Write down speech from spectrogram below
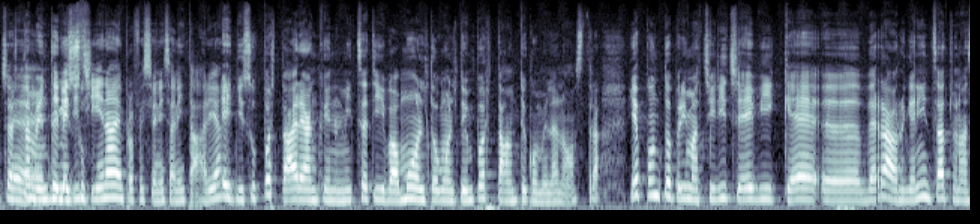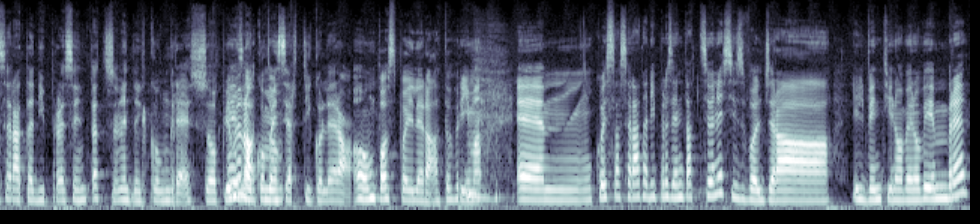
Certamente eh, di medicina su- e professioni sanitarie. E di supportare anche un'iniziativa molto molto importante come la nostra. E appunto prima ci dicevi che eh, verrà organizzata una serata di presentazione del congresso. Più o esatto. meno come si articolerà? Ho un po' spoilerato prima. Eh, questa serata di presentazione si svolgerà il 29 novembre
